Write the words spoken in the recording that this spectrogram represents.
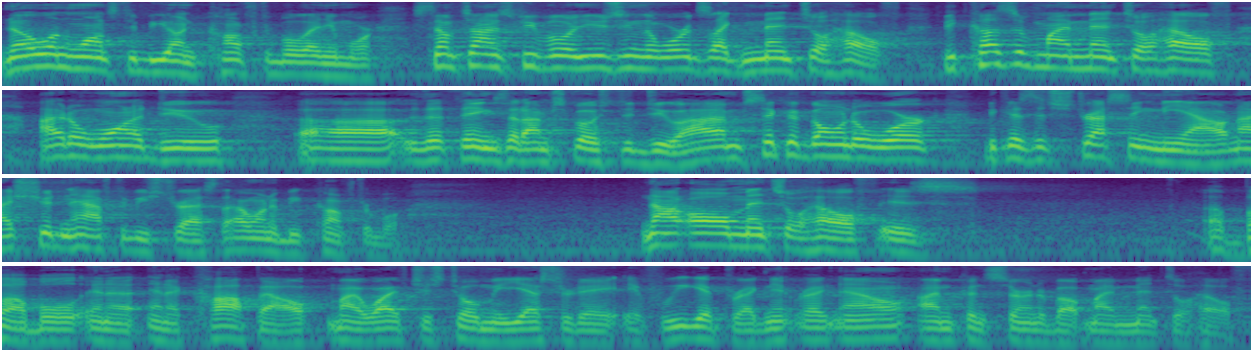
No one wants to be uncomfortable anymore. Sometimes people are using the words like mental health. Because of my mental health, I don't want to do uh, the things that I'm supposed to do. I'm sick of going to work because it's stressing me out, and I shouldn't have to be stressed. I want to be comfortable. Not all mental health is a bubble and a, and a cop out. My wife just told me yesterday if we get pregnant right now, I'm concerned about my mental health.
